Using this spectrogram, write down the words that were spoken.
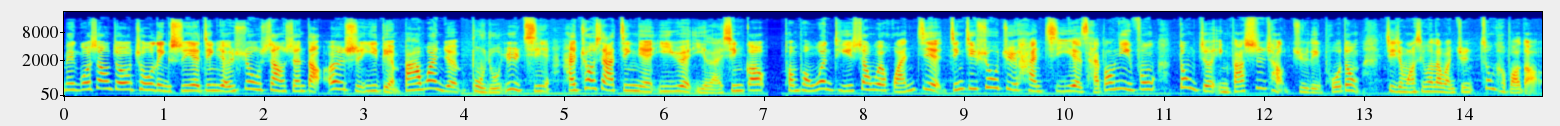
美国上周初领失业金人数上升到二十一点八万人，不如预期，还创下今年一月以来新高。通膨问题尚未缓解，经济数据和企业财报逆风，动辄引发市场剧烈波动。记者王新文、赖婉君综合报道。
